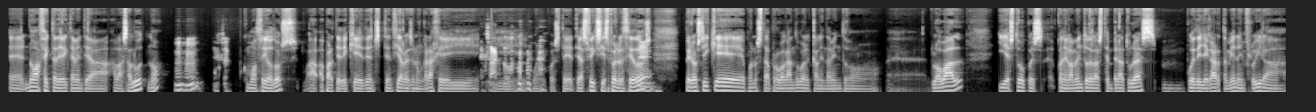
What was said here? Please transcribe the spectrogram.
no afecta directamente a, la salud, ¿no? Como CO2, aparte de que te encierres en un garaje y, bueno, pues te, te, asfixies por el CO2, pero sí que bueno, está provocando el calentamiento eh, global y esto, pues, con el aumento de las temperaturas, mm, puede llegar también a influir a,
